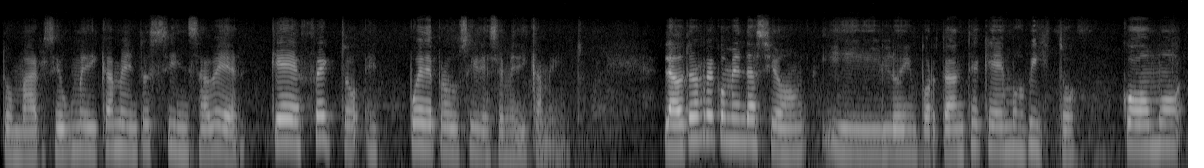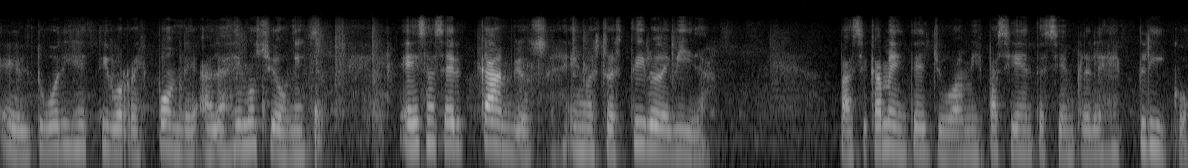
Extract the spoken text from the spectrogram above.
tomarse un medicamento sin saber qué efecto puede producir ese medicamento. La otra recomendación y lo importante que hemos visto, cómo el tubo digestivo responde a las emociones, es hacer cambios en nuestro estilo de vida. Básicamente yo a mis pacientes siempre les explico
